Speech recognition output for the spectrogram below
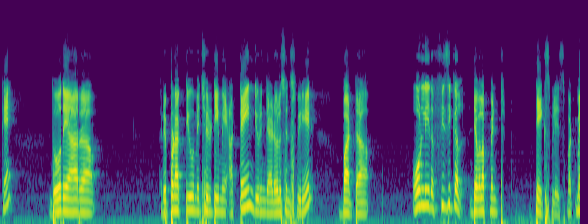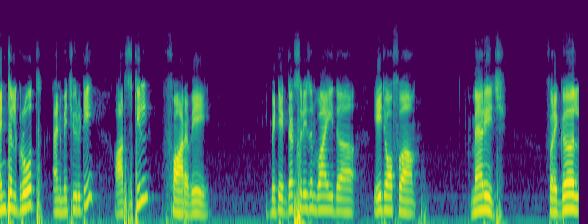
Okay? Though they are uh, reproductive maturity may attain during the adolescence period but uh, only the physical development takes place. But mental growth and maturity are still far away. It may take that's the reason why the age of uh, marriage for a girl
